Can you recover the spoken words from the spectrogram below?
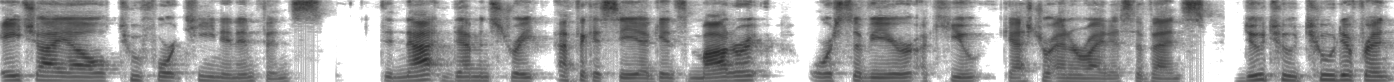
HIL 214 in infants did not demonstrate efficacy against moderate or severe acute gastroenteritis events due to two different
